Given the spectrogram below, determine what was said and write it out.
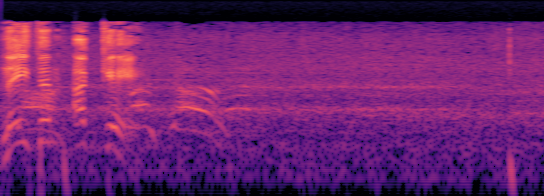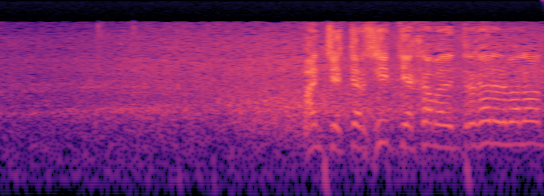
Nathan Ake. Manchester City acaba de entregar el balón.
